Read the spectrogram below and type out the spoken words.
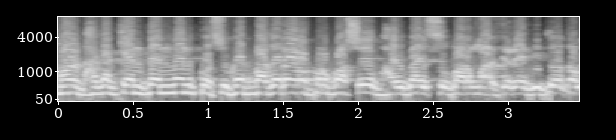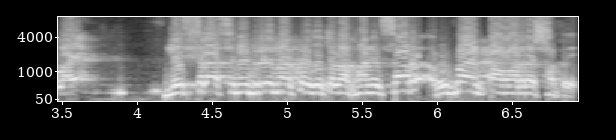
আমার ঢাকা ক্যান্টনমেন্ট কচুখাত বাজারের অপর পাশে ভাই ভাই সুপার মার্কেটের দ্বিতীয় তলায়। নিচতলা সেনেটরি মার্কেট দোতলা ফার্নিচার রূপায়ণ টাওয়ারের সাথে।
